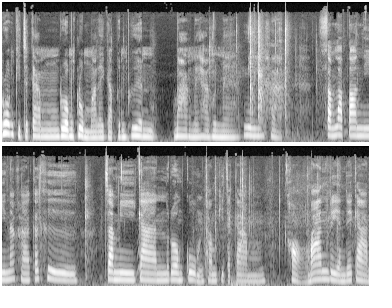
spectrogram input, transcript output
ร่วมกิจกรรมรวมกลุ่มอะไรกับเพื่อนๆบ้างไหมคะคุณแม่ๆมีค่ะ สำหรับตอนนี้นะคะก็คือจะมีการรวมกลุ่มทำกิจกรรมของบ้านเรียนด้วยกัน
